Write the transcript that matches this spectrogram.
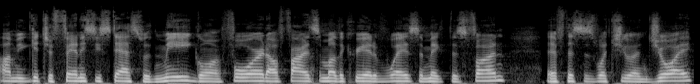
Um, you get your fantasy stats with me going forward. I'll find some other creative ways to make this fun if this is what you enjoy.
